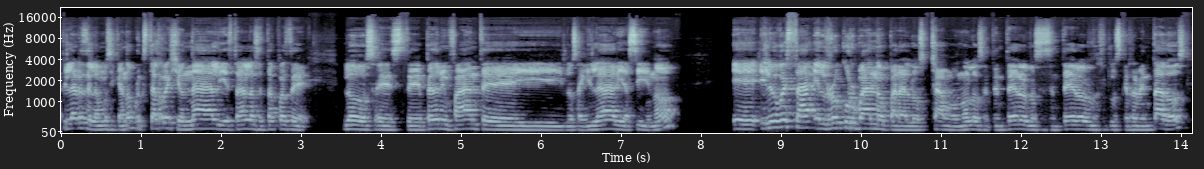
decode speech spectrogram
pilares de la música, ¿no? Porque está el regional y están las etapas de los este, Pedro Infante y los Aguilar y así, ¿no? Eh, y luego está el rock urbano para los chavos, ¿no? Los setenteros, los sesenteros, los, los que reventados.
